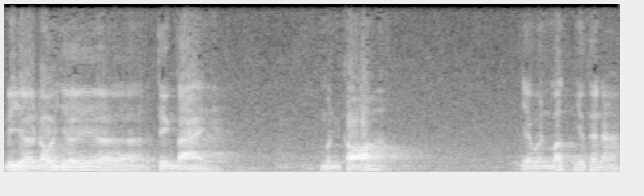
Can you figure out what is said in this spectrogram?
Bây giờ đối với uh, tiền tài mình có và mình mất như thế nào?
